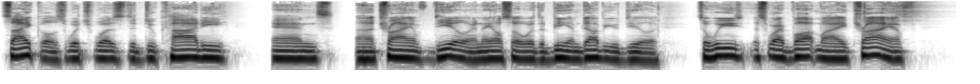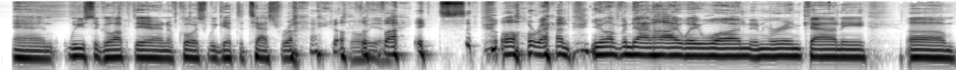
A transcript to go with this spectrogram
Cycles, which was the Ducati and uh, Triumph dealer, and they also were the BMW dealer. So we that's where I bought my Triumph. And we used to go up there, and of course, we get to test ride all Oh, the yeah. bikes all around, you know, up and down Highway One in Marin County. Um,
